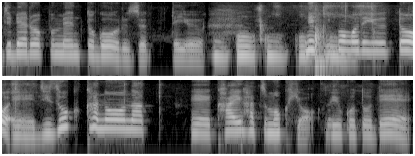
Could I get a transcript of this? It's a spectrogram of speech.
Development Goals っていう、ね、日本語で言うと、えー、持続可能な、えー、開発目標ということで、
